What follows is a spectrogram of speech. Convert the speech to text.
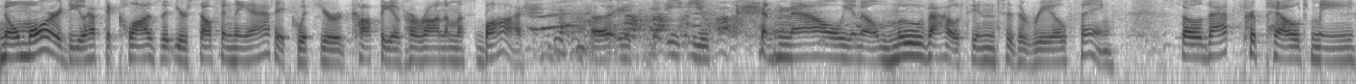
no more do you have to closet yourself in the attic with your copy of Hieronymus Bosch. Uh, it, you can now, you know, move out into the real thing. So that propelled me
